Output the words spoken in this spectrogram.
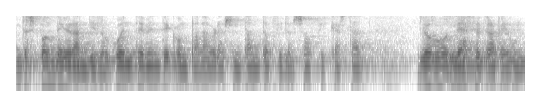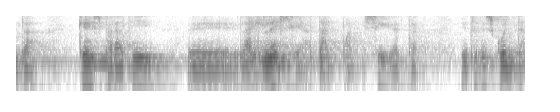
responde grandilocuentemente con palabras un tanto filosóficas, tal. Luego le hace otra pregunta, ¿qué es para ti eh, la iglesia? Tal, bueno, y sigue, tal. Y entonces cuenta,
